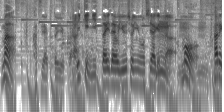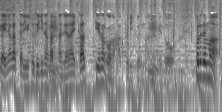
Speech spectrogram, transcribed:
うんまあ活躍というか、はい。一気に日体大を優勝に押し上げた、うんもう、うん。彼がいなかったら優勝できなかったんじゃないかっていうのがこの服部君なんですけど、それでまあ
